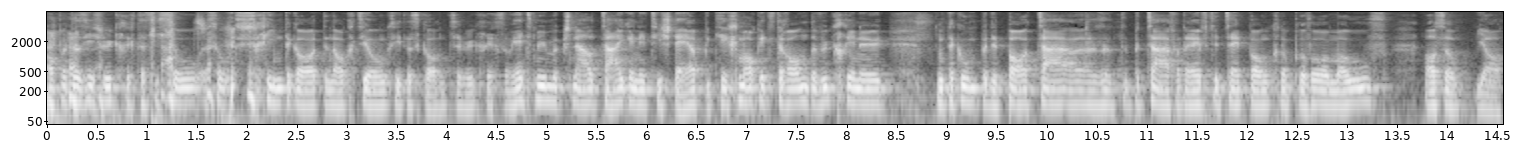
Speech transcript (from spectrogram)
aber das ist wirklich, das ist so, so Kindergartenaktion das Ganze wirklich so. Jetzt müssen wir schnell zeigen, jetzt ist der, ich mag jetzt den anderen wirklich nicht. Und dann kommt ein paar Zehn, also von der FCZ-Bank noch pro forma auf. Also, ja.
